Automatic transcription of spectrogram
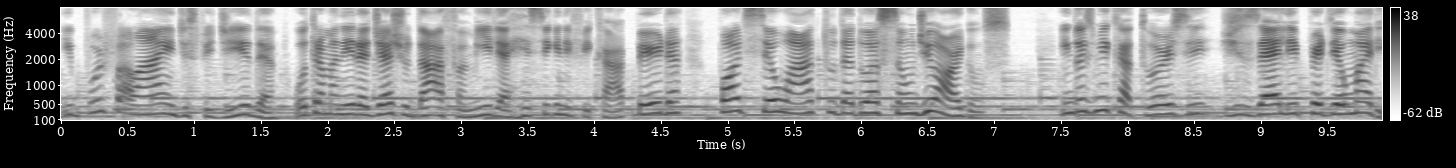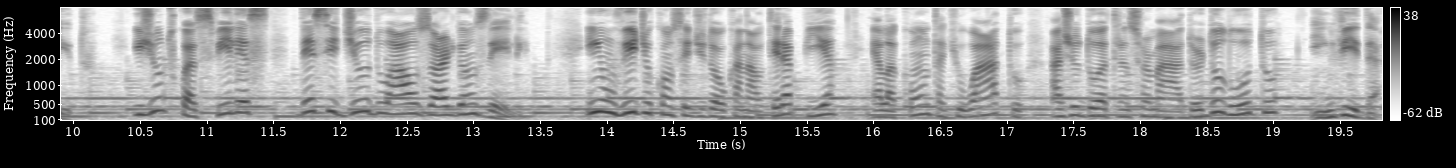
E por falar em despedida, outra maneira de ajudar a família a ressignificar a perda pode ser o ato da doação de órgãos. Em 2014, Gisele perdeu o marido e, junto com as filhas, decidiu doar os órgãos dele. Em um vídeo concedido ao canal Terapia, ela conta que o ato ajudou a transformar a dor do luto em vida.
